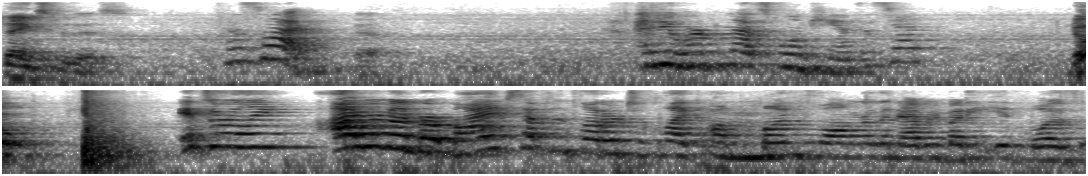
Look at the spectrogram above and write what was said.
Thanks for this. That's fine. Yeah. Have you heard from that school in Kansas yet? Nope. It's early. I remember my acceptance letter took like a month longer than everybody. It was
